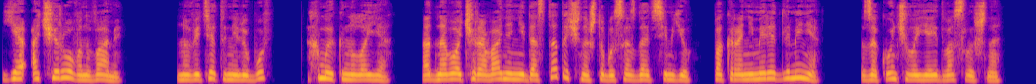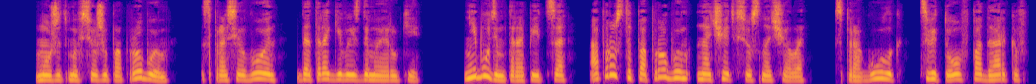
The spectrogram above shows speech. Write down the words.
я очарован вами. Но ведь это не любовь, хмыкнула я. Одного очарования недостаточно, чтобы создать семью, по крайней мере для меня. Закончила я едва слышно. «Может, мы все же попробуем?» — спросил воин, дотрагиваясь до моей руки. «Не будем торопиться, а просто попробуем начать все сначала. С прогулок, цветов, подарков».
